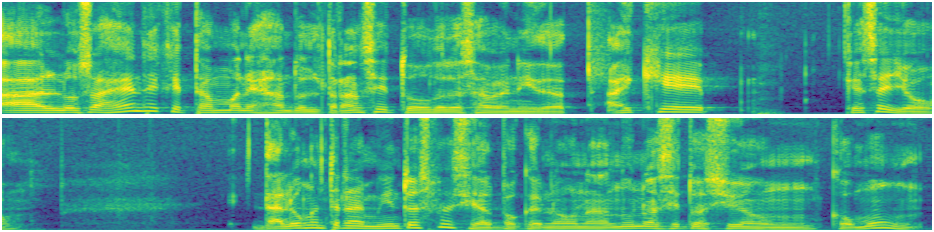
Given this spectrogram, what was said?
a los agentes que están manejando el tránsito de esa avenida hay que, qué sé yo, darle un entrenamiento especial porque no es una, situación común.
